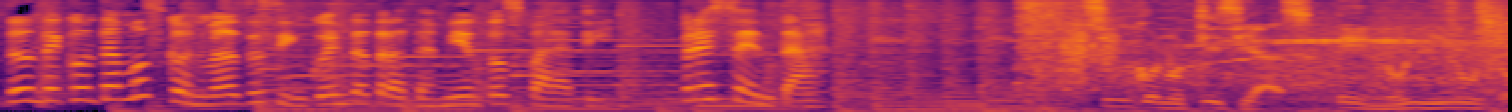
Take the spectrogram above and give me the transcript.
donde contamos con más de 50 tratamientos para ti. Presenta. Cinco noticias en un minuto.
